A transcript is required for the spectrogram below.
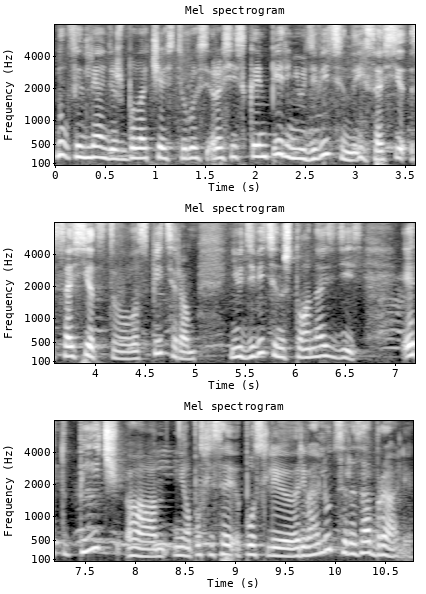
Ну, Финляндия же была частью Рос- Российской империи, неудивительно, и сосед- соседствовала с Питером. Неудивительно, что она здесь. Эту печь а, после, после революции разобрали.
